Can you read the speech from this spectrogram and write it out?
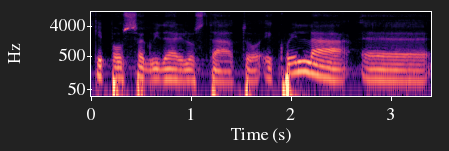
che possa guidare lo Stato e quella eh,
